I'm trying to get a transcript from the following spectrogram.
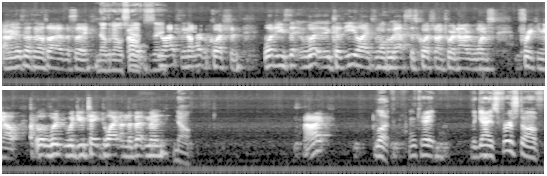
I mean, there's nothing else I have to say. nothing else you Oh, have to say? no, actually, no, I have a question. What do you think? What? Because Eli's the one who asked this question on Twitter. Now everyone's freaking out. Would Would you take Dwight on the vet men? No. All right. Look, okay, the guy's first off,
